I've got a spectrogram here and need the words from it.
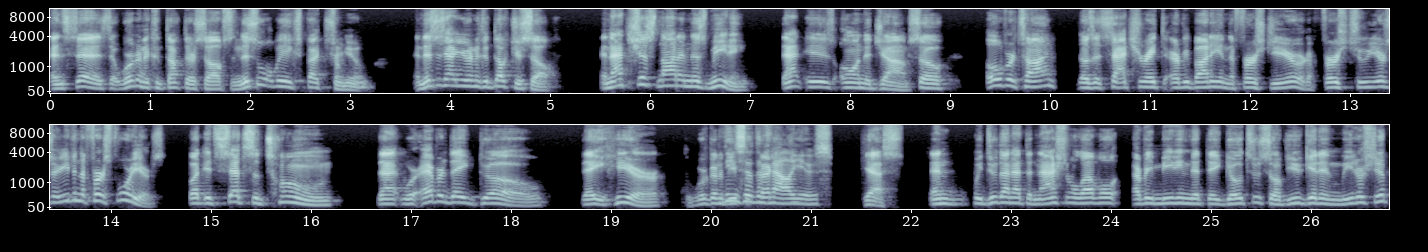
and says that we're going to conduct ourselves, and this is what we expect from you, and this is how you're going to conduct yourself. And that's just not in this meeting. That is on the job. So over time, does it saturate to everybody in the first year or the first two years or even the first four years? But it sets a tone that wherever they go, they hear we're going to be. These are the values. Yes. And we do that at the national level, every meeting that they go to. So if you get in leadership,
